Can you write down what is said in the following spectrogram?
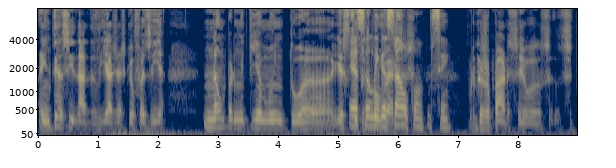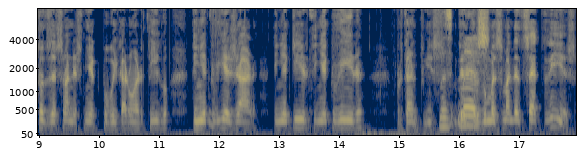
a intensidade de viagens que eu fazia, não permitia muito uh, esse Essa tipo de ligação conversas. com. Sim. Porque repare, se, eu, se, se, todas as semanas tinha que publicar um artigo, tinha que viajar, tinha que ir, tinha que vir. Portanto, isso mas, dentro mas... de uma semana de sete dias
